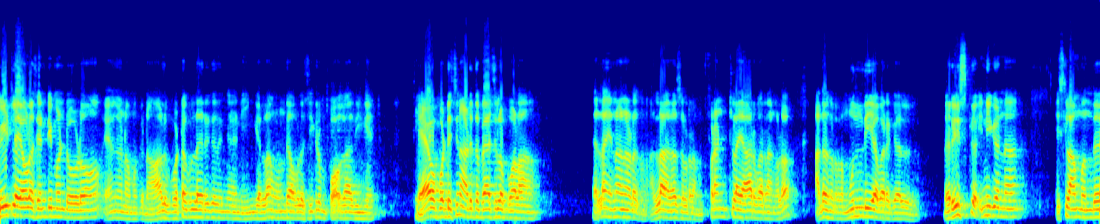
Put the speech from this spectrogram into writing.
வீட்டில் எவ்வளோ சென்டிமெண்ட் ஓடும்? ஏங்க நமக்கு நாலு பொட்டைக்குள்ள இருக்குதுங்க. நீங்கள்லாம் வந்து அவ்வளோ சீக்கிரம் போகாதீங்க. தேவைப்பட்டுச்சுன்னா அடுத்த பேட்சில் போகலாம் எல்லாம் என்ன நடக்கும்? எல்லாம் அதான் சொல்கிறாங்க ஃப்ரண்ட்டில் யார் வர்றாங்களோ அதான் சொல்கிறாங்க முந்தியவர்கள் இந்த ரிஸ்க் இன்றைக்கி என்ன? இஸ்லாம் வந்து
